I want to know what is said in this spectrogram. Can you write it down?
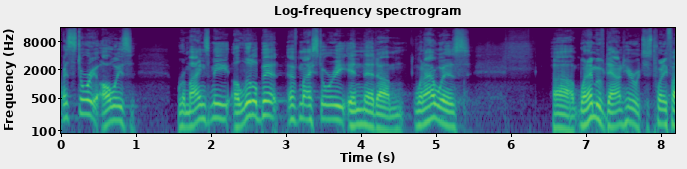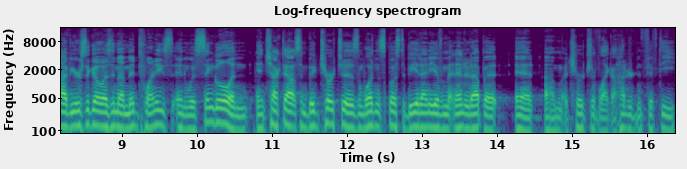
This story always reminds me a little bit of my story in that um, when I was uh, when I moved down here, which is 25 years ago, I was in my mid 20s and was single and, and checked out some big churches and wasn't supposed to be at any of them and ended up at, at um, a church of like 150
